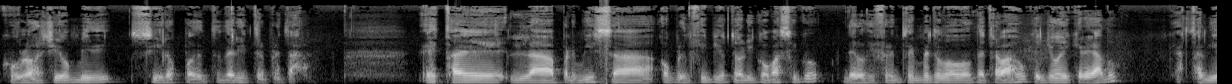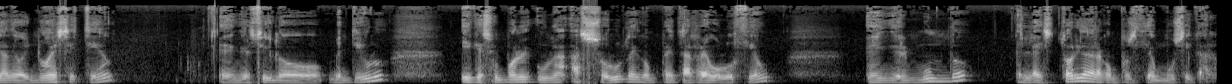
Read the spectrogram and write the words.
con los archivos MIDI sí los puede entender e interpretar. Esta es la premisa o principio teórico básico de los diferentes métodos de trabajo que yo he creado hasta el día de hoy no existían en el siglo XXI y que supone una absoluta y completa revolución en el mundo, en la historia de la composición musical.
